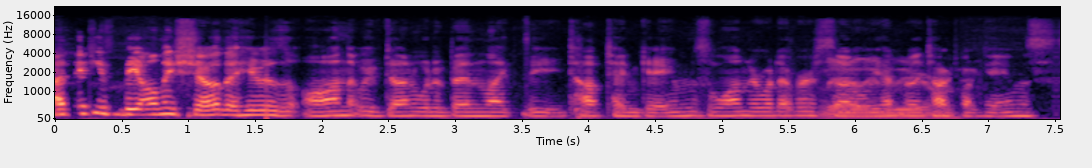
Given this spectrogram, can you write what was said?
I think he's the only show that he was on that we've done would have been like the top ten games one or whatever. So Yeah, we hadn't really talked about games.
